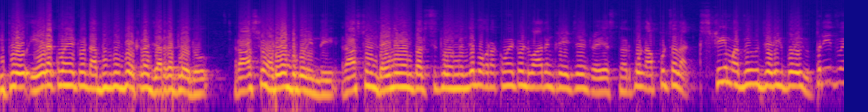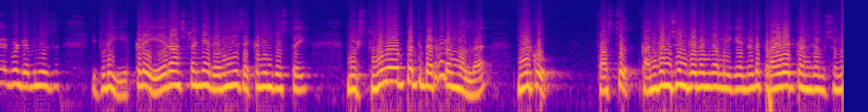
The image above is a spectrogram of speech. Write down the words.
ఇప్పుడు ఏ రకమైనటువంటి అభివృద్ధి ఎక్కడ జరగట్లేదు? రాష్ట్రం అడుగంటిపోయింది రాష్ట్రం దైనమైన పరిస్థితిలో ఉందని చెప్పి ఒక రకమైనటువంటి వాదం క్రియేట్ చేయడం ట్రై చేస్తున్నారు. పోనీ అప్పుడు చాలా ఎక్స్ట్రీమ్ అభివృద్ధి జరిగిపోయి విపరీతమైనటువంటి రెవెన్యూస్ ఇప్పుడు ఎక్కడ ఏ రాష్ట్రానికి రెవెన్యూస్ ఎక్కడి నుంచి వస్తాయి? మీకు స్థూల ఉత్పత్తి పెరగడం వల్ల మీకు ఫస్ట్ కన్జంప్షన్ డ్రివెన్గా మీకు ఏంటంటే ప్రైవేట్ కన్జంప్షన్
